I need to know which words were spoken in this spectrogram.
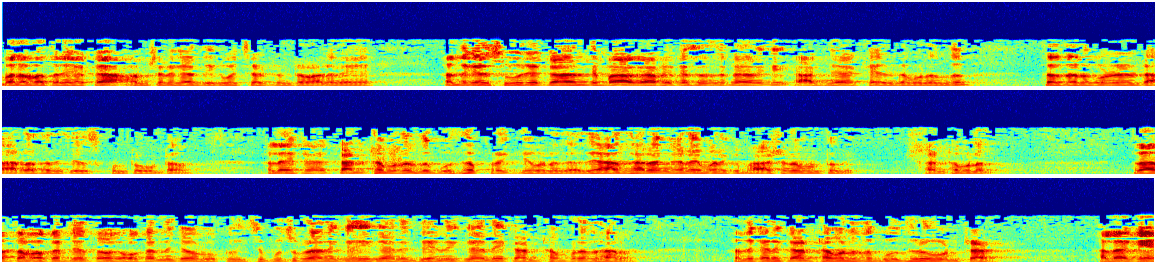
మనం అతని యొక్క అంశాలుగా దిగివచ్చినటువంటి వాళ్ళమే అందుకని సూర్యకాంతి బాగా వికసించడానికి ఆజ్ఞా కేంద్రమునందు తదనుకున్నటువంటి ఆరాధన చేసుకుంటూ ఉంటాం. అలాగే కంఠమునందు బుధ ప్రజ్ఞ ఉన్నది. అది ఆధారంగానే మనకి భాషణం ఉంటుంది. కంఠములను తర్వాత ఒకరి చేత ఒకరి నుంచి ఒకరు ఇచ్చిపుచ్చుకోవడానికి కానీ దేనికి కానీ కంఠం ప్రధానం. అందుకని కంఠమునందు బుధుడు ఉంటాడు. అలాగే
